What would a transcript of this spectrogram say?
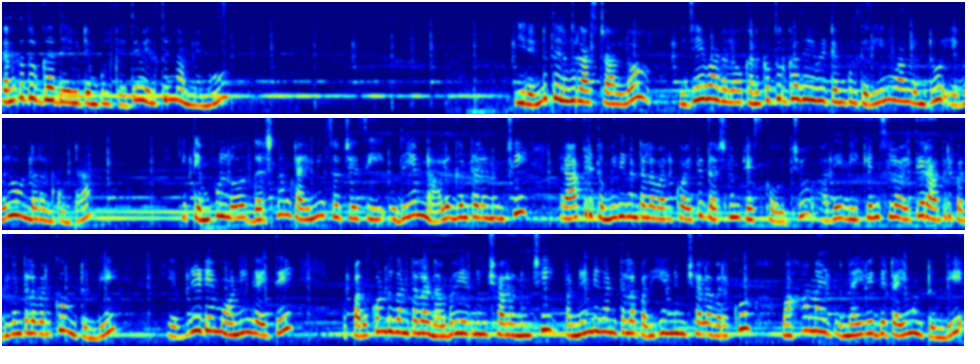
కనకదుర్గాదేవి టెంపుల్కి అయితే వెళ్తున్నాం మేము. ఈ రెండు తెలుగు రాష్ట్రాల్లో విజయవాడలో కనకదుర్గాదేవి టెంపుల్ తెలియని వాళ్ళంటూ ఎవరూ ఉండరనుకుంటా. ఈ టెంపుల్లో దర్శనం టైమింగ్స్ వచ్చేసి ఉదయం నాలుగు గంటల నుంచి రాత్రి తొమ్మిది గంటల వరకు అయితే దర్శనం చేసుకోవచ్చు. అదే వీకెండ్స్లో అయితే రాత్రి పది గంటల వరకు ఉంటుంది. ఎవ్రీడే మార్నింగ్ అయితే పదకొండు గంటల నలభై ఐదు నిమిషాల నుంచి పన్నెండు గంటల పదిహేను నిమిషాల వరకు మహా నై- నైవేద్య టైం ఉంటుంది.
